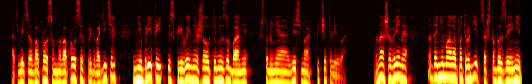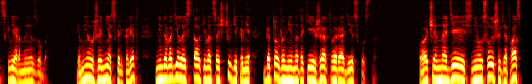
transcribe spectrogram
— ответил вопросом на вопрос их предводитель, небритый и с кривыми желтыми зубами, что меня весьма впечатлило. В наше время надо немало потрудиться, чтобы заиметь скверные зубы. И мне уже несколько лет не доводилось сталкиваться с чудиками, готовыми на такие жертвы ради искусства. «Очень надеюсь не услышать от вас,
